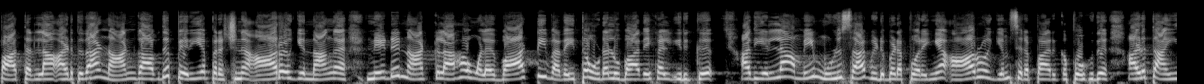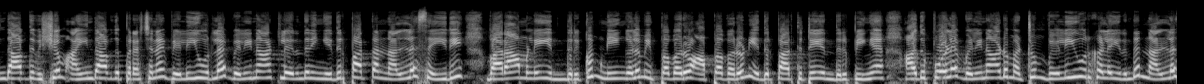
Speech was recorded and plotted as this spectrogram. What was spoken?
பார்த்துடலாம் அடுத்ததான் நான்காவது பெரிய பிரச்சனை ஆரோக்கியம் தாங்க. நெடு நாட்களாக உங்களை வாட்டி வதைத்த உடல் உபாதைகள் இருக்கு. அது எல்லாமே முழுசா விடுபட போறீங்க. ஆரோக்கியம் சிறப்பா இருக்க போகுது. அடுத்த ஐந்தாவது விஷயம் ஐந்தாவது பிரச்சனை வெளியூர்ல வெளிநாட்டுல இருந்து நீங்க எதிர்பார்த்த நல்ல செய்தி வராமலே இருந்திருக்கும். நீங்களும் இப்ப வரும் அப்ப வரும்னு எதிர்பார்த்துட்டே இருந்திருப்பீங்க. அது போல வெளிநாடு மற்றும் வெளியூர்களில் இருந்து நல்ல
